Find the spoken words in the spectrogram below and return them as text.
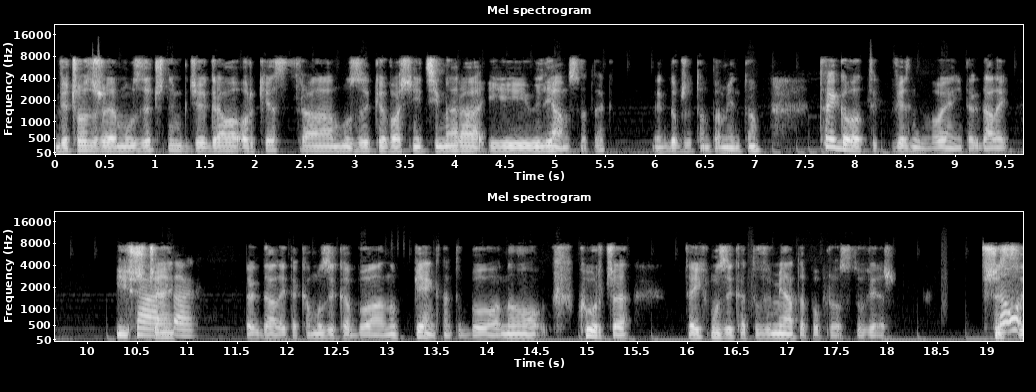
wieczorze muzycznym, gdzie grała orkiestra muzykę właśnie Zimmera i Williamsa, tak? Jak dobrze tam pamiętam. Tego, tych Gwiezdnych Wojen i tak dalej. I tak, szczęście tak. i tak dalej. Taka muzyka była, no piękna to było, no kurczę, ta ich muzyka to wymiata po prostu, wiesz. Wszyscy,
